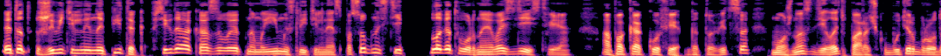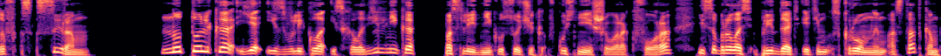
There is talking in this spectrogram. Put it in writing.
Этот живительный напиток всегда оказывает на мои мыслительные способности благотворное воздействие, а пока кофе готовится, можно сделать парочку бутербродов с сыром. Но только я извлекла из холодильника последний кусочек вкуснейшего ракфора и собралась придать этим скромным остаткам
